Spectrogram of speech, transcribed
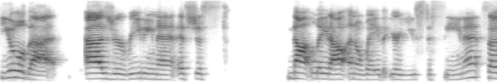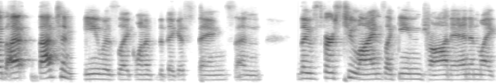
feel that as you're reading it. It's just not laid out in a way that you're used to seeing it. So that that to me was like one of the biggest things. And those first two lines like being drawn in and like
